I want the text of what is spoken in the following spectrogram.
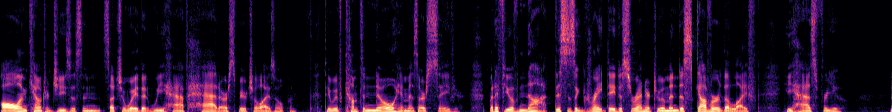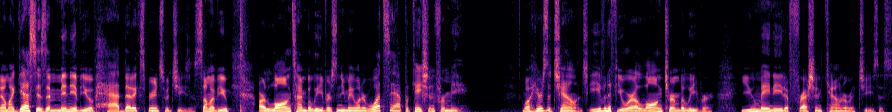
all encountered Jesus in such a way that we have had our spiritual eyes open, that we've come to know him as our Savior. But if you have not, this is a great day to surrender to him and discover the life he has for you. Now, my guess is that many of you have had that experience with Jesus. Some of you are longtime believers, and you may wonder, what's the application for me? Well, here's the challenge. Even if you are a long term believer, You may need a fresh encounter with Jesus.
